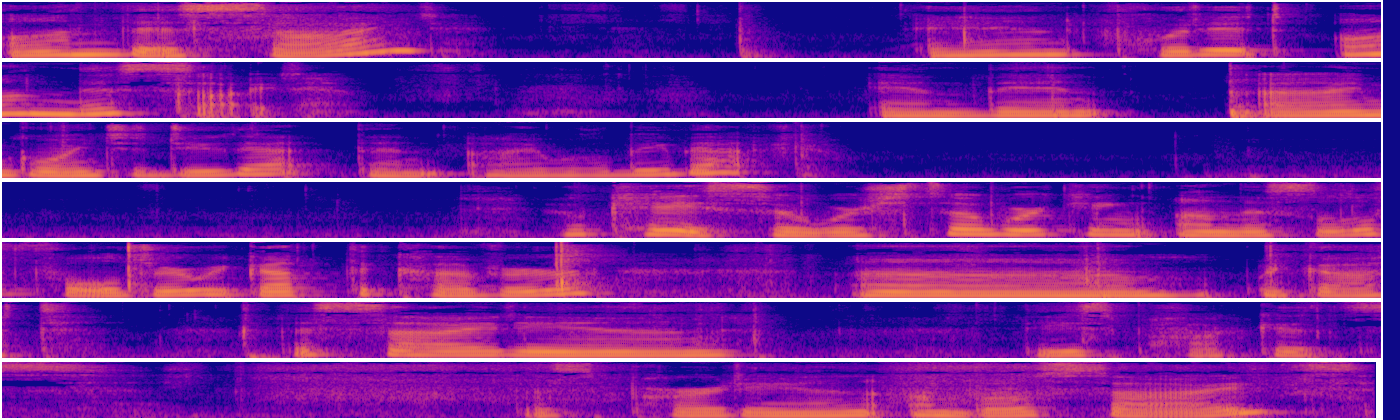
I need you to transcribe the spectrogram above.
on this side and put it on this side. And then I'm going to do that, then I will be back. Okay, so we're still working on this little folder. We got the cover. Um, we got this side in, these pockets this part in on both sides.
